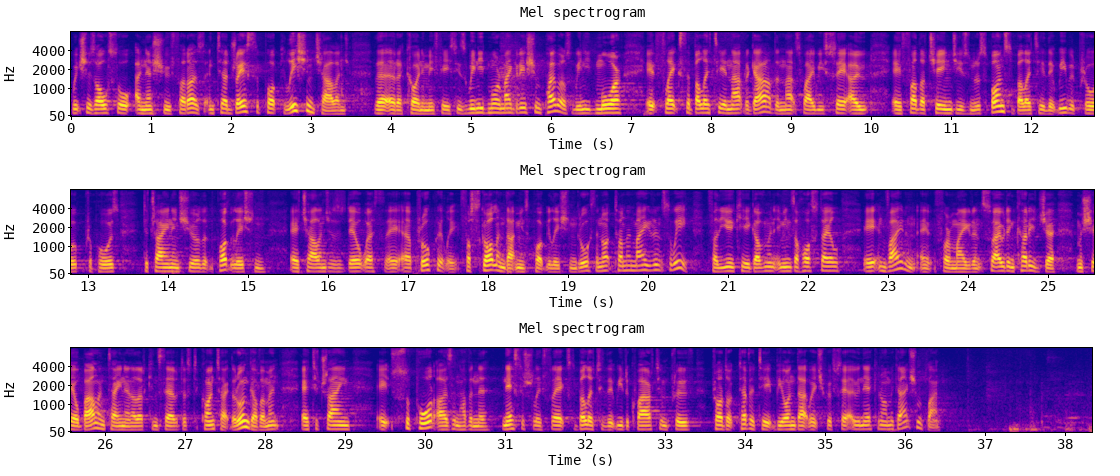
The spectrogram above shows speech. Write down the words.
which is also an issue for us. And to address the population challenge that our economy faces, we need more migration powers. We need more uh, flexibility in that regard. And that's why we've set out uh, further changes and responsibility that we would pro propose to try and ensure that the population uh, challenges dealt with uh, appropriately. For Scotland, that means population growth and not turning migrants away. For the UK government, it means a hostile uh, environment uh, for migrants. So I would encourage uh, Michelle Ballantyne and other Conservatives to contact their own government uh, to try and uh, support us in having the necessary flexibility that we require to improve productivity beyond that which we've set out in the Economic Action Plan.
